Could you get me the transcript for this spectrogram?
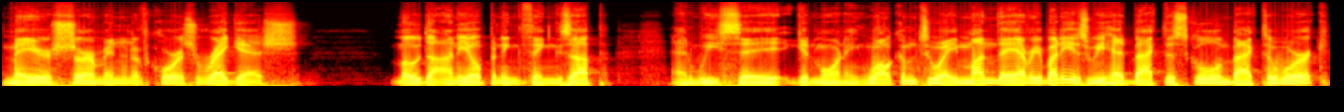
Mayor Sherman. And of course, Regesh Modani opening things up. And we say good morning. Welcome to a Monday, everybody, as we head back to school and back to work.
